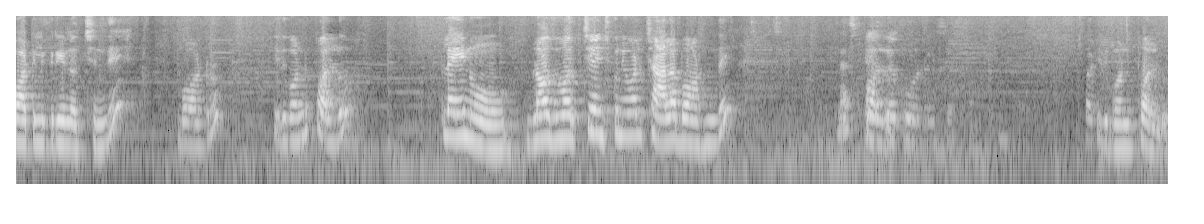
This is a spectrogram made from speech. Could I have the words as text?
బాటిల్ గ్రీన్ వచ్చింది. బార్డర్. ఇదిగోండి పళ్ళు. ప్లెయిన్ బ్లౌజ్ వర్క్ చేయించుకునే వాళ్ళు చాలా బాగుంటుంది. ప్లస్ పళ్ళు. ఇదిగోండి పళ్ళు.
